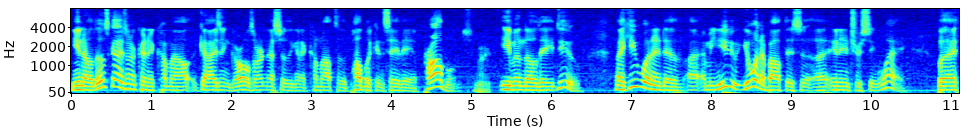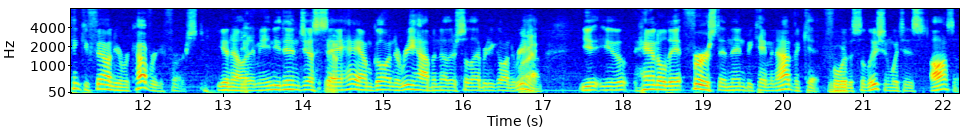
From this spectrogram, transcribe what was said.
you know, those guys aren't going to come out, guys and girls aren't necessarily going to come out to the public and say they have problems, Right. even though they do. Like you wouldn't have, I I mean, you do, you went about this uh, an interesting way, but I think you found your recovery first. You know what I mean? You didn't just say, "Hey, I'm going to rehab." Another celebrity going to Right. rehab. You you handled it first and then became an advocate for the solution, which is awesome.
